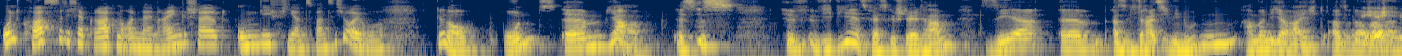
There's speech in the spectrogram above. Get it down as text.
und kostet, ich habe gerade mal online reingeschaut, um die 24 Euro. Genau. Und ähm, ja, es ist, wie wir jetzt festgestellt haben, sehr, ähm, also die 30 Minuten haben wir nicht erreicht. Also da war, Da haben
